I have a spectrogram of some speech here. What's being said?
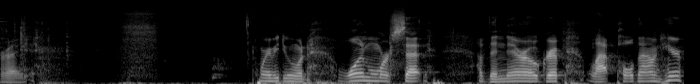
Right. We're to be doing one more set of the narrow grip lat pull down here.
